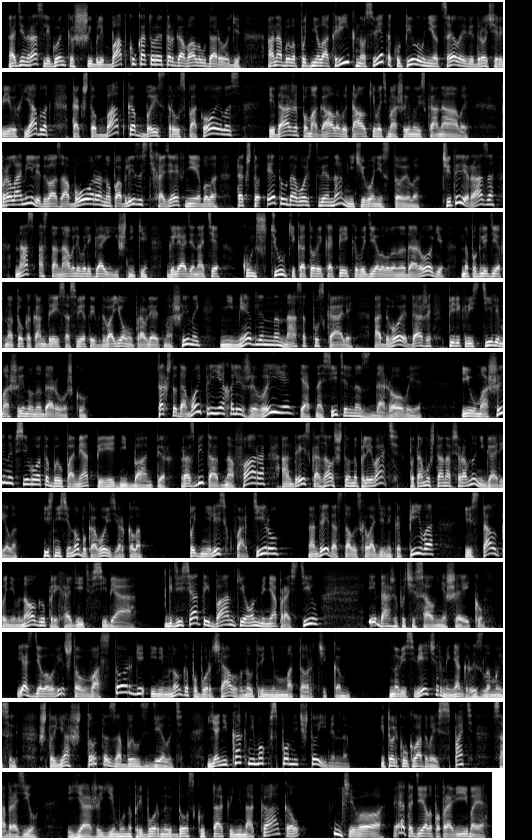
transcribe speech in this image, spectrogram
Один раз легонько сшибли бабку, которая торговала у дороги. Она было подняла крик, но Света купила у нее целое ведро червивых яблок, так что бабка быстро успокоилась и даже помогала выталкивать машину из канавы. Проломили два забора, но поблизости хозяев не было, так что это удовольствие нам ничего не стоило. Четыре раза нас останавливали гаишники, глядя на те кунштюки, которые Копейка выделывала на дороге, но поглядев на то, как Андрей со Светой вдвоем управляют машиной, немедленно нас отпускали, а двое даже перекрестили машину на дорожку. Так что домой приехали живые и относительно здоровые. И у машины всего-то был помят передний бампер. Разбита одна фара, Андрей сказал, что наплевать, потому что она все равно не горела. И снесено боковое зеркало. Поднялись в квартиру, Андрей достал из холодильника пиво и стал понемногу приходить в себя. К десятой банке он меня простил и даже почесал мне шейку. Я сделал вид, что в восторге и немного побурчал внутренним моторчиком. Но весь вечер меня грызла мысль, что я что-то забыл сделать. Я никак не мог вспомнить, что именно. И только укладываясь спать, сообразил, я же ему на приборную доску так и не накакал. Ничего, это дело поправимое.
